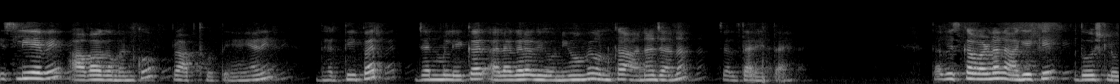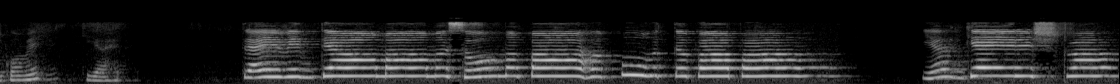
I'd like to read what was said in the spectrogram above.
इसलिए वे आवागमन को प्राप्त होते हैं, यानी धरती पर जन्म लेकर अलग अलग योनियों में उनका आना जाना चलता रहता है। तब इसका वर्णन आगे के दो श्लोकों में किया है। त्रैविद्या माम सोम पाह पूत पापा, यज्ञैरिष्ट्वा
